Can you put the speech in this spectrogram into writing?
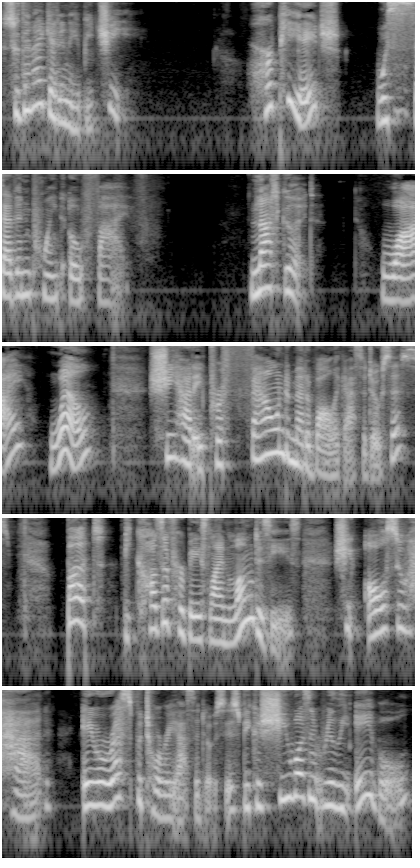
So then I get an ABG. Her pH was 7.05. Not good. Why? Well, she had a profound metabolic acidosis, but because of her baseline lung disease, she also had a respiratory acidosis because she wasn't really able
